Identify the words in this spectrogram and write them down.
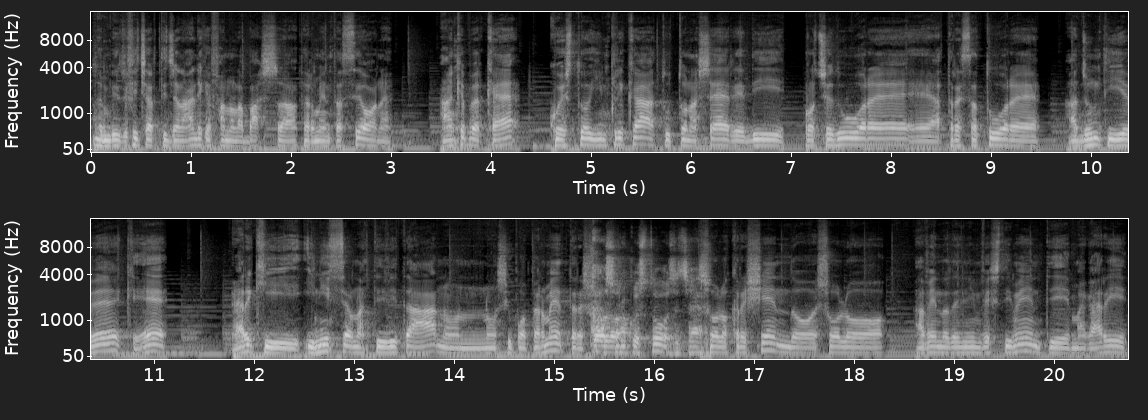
birrifici artigianali che fanno la bassa fermentazione, anche perché questo implica tutta una serie di procedure e attrezzature aggiuntive che magari chi inizia un'attività non, non si può permettere. Ah, solo, sono costose, certo. Solo crescendo e solo avendo degli investimenti magari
